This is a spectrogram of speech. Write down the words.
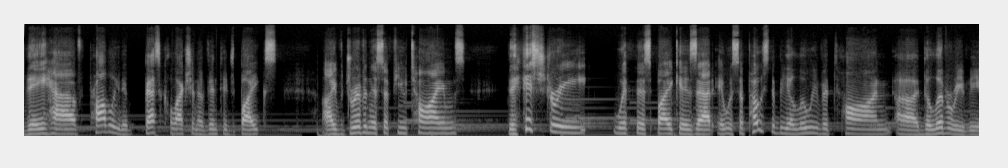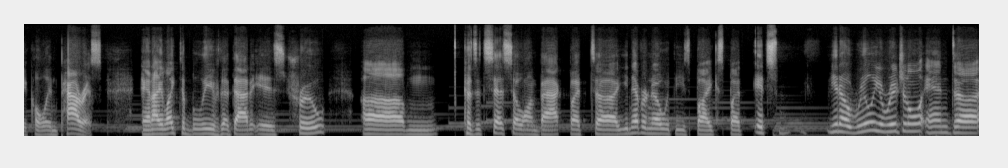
they have probably the best collection of vintage bikes. I've driven this a few times. The history with this bike is that it was supposed to be a Louis Vuitton uh, delivery vehicle in Paris. And I like to believe that that is true because um, it says so on back, but uh, you never know with these bikes, but it's you know, really original and uh,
